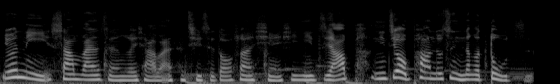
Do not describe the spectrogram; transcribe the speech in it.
因为你上半身跟下半身其实都算纤细，你只要胖，你只有胖就是你那个肚子，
